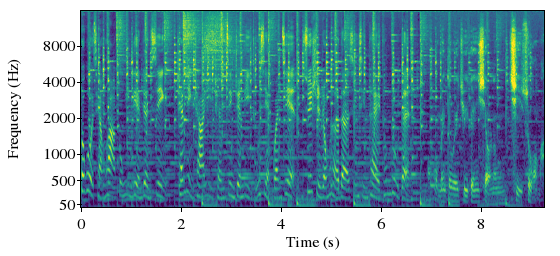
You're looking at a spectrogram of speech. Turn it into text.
包括强化供应链韧性、产品差异成竞争力凸显关键、虚实融合的新形态通路等。我们都会去跟小农去做嘛。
